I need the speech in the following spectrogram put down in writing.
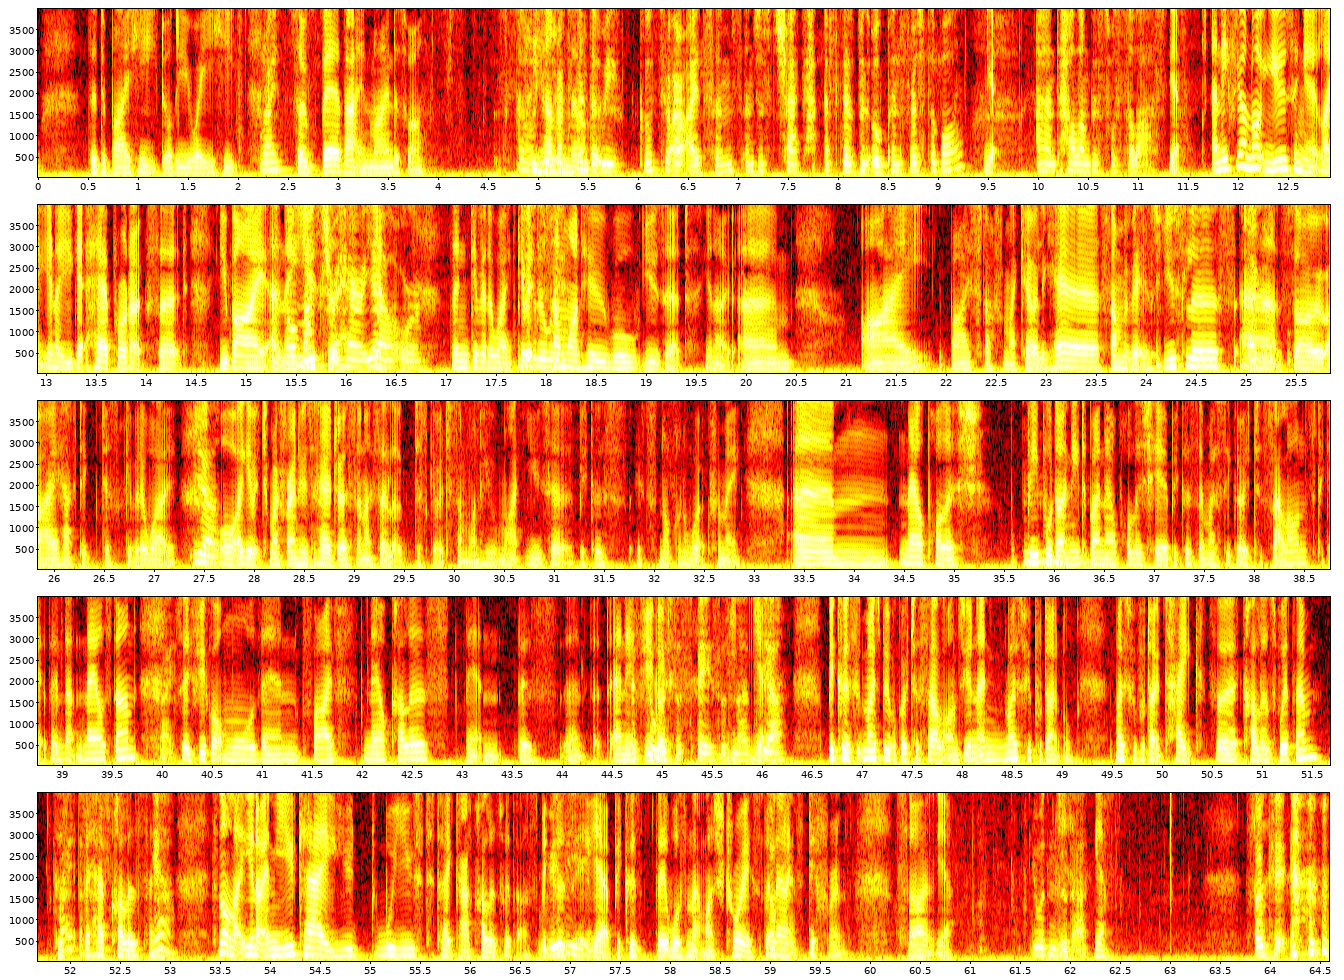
the Dubai heat or the UAE heat. right. So bear that in mind as well. So See you recommend that we go through our items and just check if they've been opened first of all, Yeah. and how long this was to last. Yeah, and if you're not using it, like you know, you get hair products that you buy and, And they're don't match your hair, yeah, or then give it away. Give, Give it, it to away. someone who will use it. You know, um, I buy stuff for my curly hair. Some of it is useless, uh, so I have to just give it away. Yeah. Or I give it to my friend who's a hairdresser, and I say, look, just give it to someone who might use it because it's not going to work for me. Um, nail polish. People don't need to buy nail polish here because they mostly go to salons to get their nails done. Right. So if you've got more than five nail colours, then there's and, and if it's you a go waste of space, isn't it? yeah. because most people go to salons, you know, and most people don't. Most people don't take the colours with them because Right, they have colours there. Yeah. It's not like you know in the UK you we used to take our colours with us because Really? yeah because there wasn't that much choice, but now it's different. So yeah, You wouldn't do that. Yeah. So- Okay.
